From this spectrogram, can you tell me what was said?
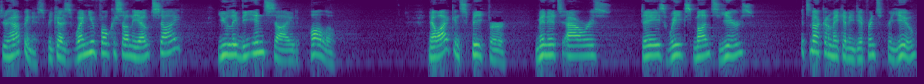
to happiness because when you focus on the outside, you leave the inside hollow. Now, I can speak for minutes, hours, days, weeks, months, years. It's not going to make any difference for you.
